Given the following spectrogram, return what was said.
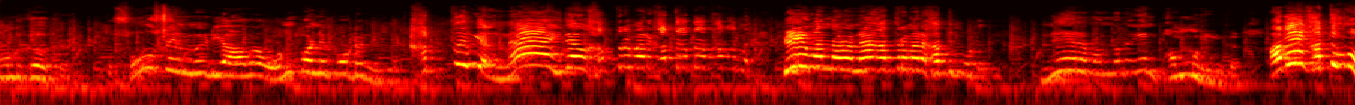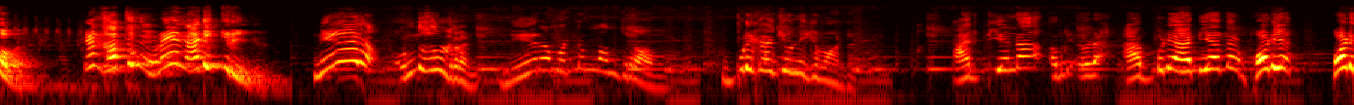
சவுண்டு வந்து சோசியல் மீடியாவில் ஒன் பண்ணி போட்டு நீங்கள் கத்துறீங்க நான் இதை கத்துற மாதிரி கத்து கத்து கத்து பேய் வந்தவன் நான் கத்துற மாதிரி கத்து போடு. நேரம் வந்தவன் ஏன் பம்முறீங்க? அதே கத்துக்கோங்க ஏன் கத்துக்கோங்க ஏன் நடிக்கிறீங்க? நேரம் ஒன்று சொல்கிறேன் நேரம் மட்டும் வந்துடாது இப்படி காய்ச்சும் நிற்க மாட்டேன். அடியனா அப்படி அப்படி அடியாத போடி போடி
